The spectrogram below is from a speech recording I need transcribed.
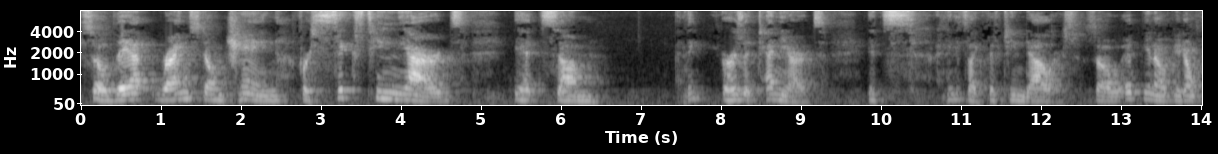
So that rhinestone chain for 16 yards, it's, um, I think, or is it 10 yards? It's, I think it's like $15. So, it, you know, if you don't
